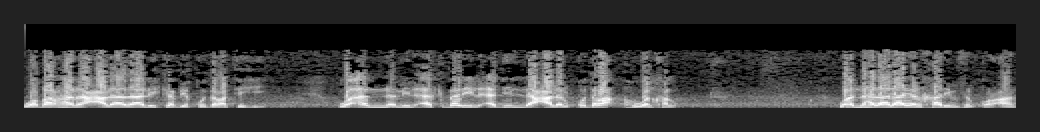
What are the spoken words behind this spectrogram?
وبرهن على ذلك بقدرته وأن من أكبر الأدلة على القدرة هو الخلق وأن هذا لا ينخرم في القرآن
